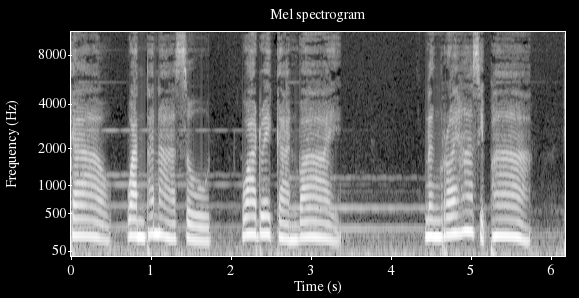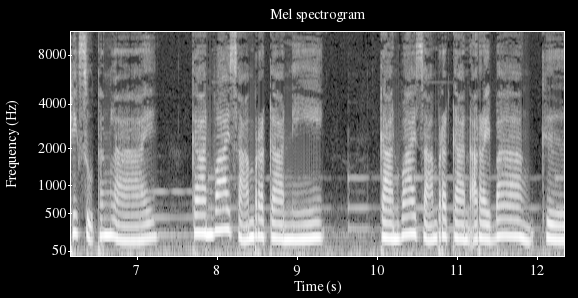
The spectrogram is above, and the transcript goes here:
9. วันทนาสูตร ว่าด้วยการไหว้ 155 ภิกษุทั้งหลาย การไหว้สามประการนี้ การไหว้สามประการอะไรบ้าง คือ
